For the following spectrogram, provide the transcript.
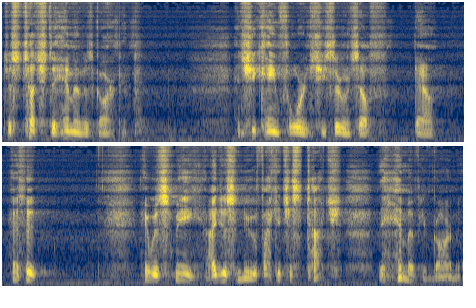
just touched the hem of his garment. And she came forward and she threw herself down. It was me. I just knew if I could just touch the hem of your garment.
